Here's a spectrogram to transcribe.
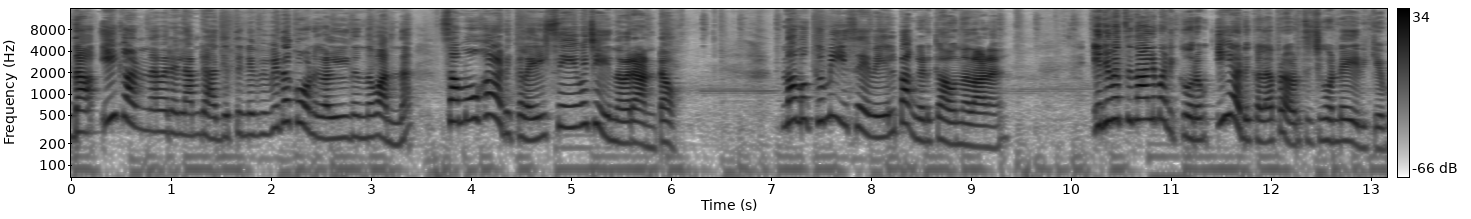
ദാ ഈ കാണുന്നവരെല്ലാം രാജ്യത്തിന്റെ വിവിധ കോണുകളിൽ നിന്ന് വന്ന് സമൂഹ അടുക്കളയിൽ സേവ ചെയ്യുന്നവരാണ് കേട്ടോ നമുക്കും ഈ സേവയിൽ പങ്കെടുക്കാവുന്നതാണ്. ഇരുപത്തിനാല് മണിക്കൂറും ഈ അടുക്കള പ്രവർത്തിച്ചുകൊണ്ടേയിരിക്കും.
